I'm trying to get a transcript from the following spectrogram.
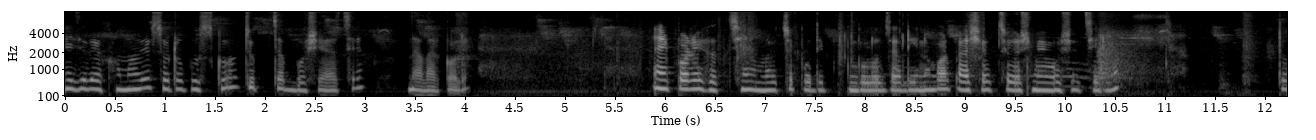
এই যে দেখো আমাদের ছোটো পুস্কু চুপচাপ বসে আছে দাদার কলে। এরপরে হচ্ছে আমরা হচ্ছে প্রদীপগুলো জ্বালিয়ে নেব আর পাশে হচ্ছে অশ্মি বসেছিল। তো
